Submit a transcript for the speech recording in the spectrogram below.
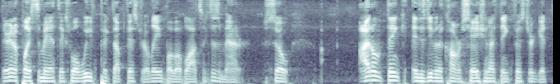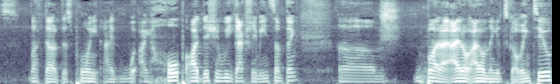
they're going to play semantics. Well, we've picked up Fister late, blah blah blah. It's like it doesn't matter. So I don't think it is even a conversation. I think Fister gets left out at this point. I, I hope audition week actually means something. Um, but I don't I don't think it's going to.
